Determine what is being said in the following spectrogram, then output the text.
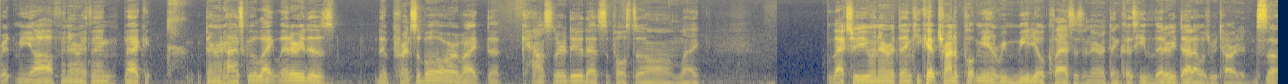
ripped me off and everything back during high school. Like literally, this the principal or like the counselor dude that's supposed to um like lecture you and everything. He kept trying to put me in remedial classes and everything because he literally thought I was retarded. So,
